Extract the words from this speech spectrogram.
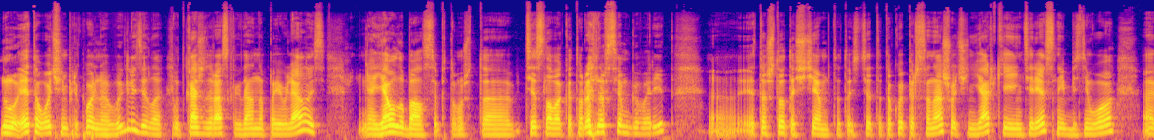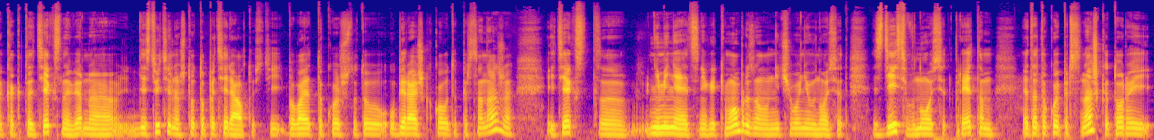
Ну, это очень прикольно выглядело. Вот каждый раз, когда она появлялась, я улыбался, потому что те слова, которые она всем говорит, э, это что-то с чем-то, то есть это такой персонаж очень яркий и интересный, и без него э, как-то текст, наверное, действительно что-то потерял. То есть бывает такое, что ты убираешь какого-то персонажа, и текст э, не меняется никаким образом, он ничего не вносит. Здесь вносит. При этом это такой персонаж, который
